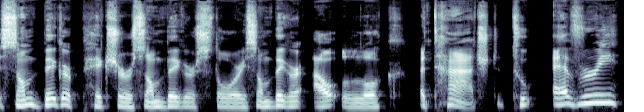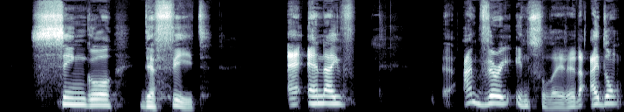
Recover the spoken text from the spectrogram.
some bigger picture, some bigger story, some bigger outlook attached to every single defeat. And I've I'm very insulated. I don't,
